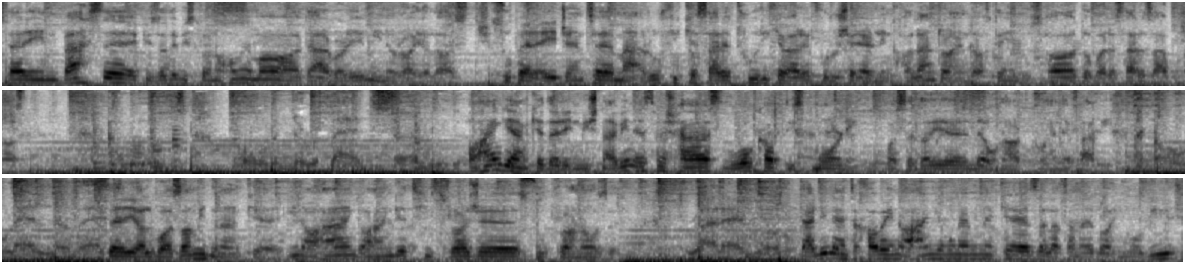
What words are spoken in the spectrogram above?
بیشترین بحث اپیزود 29 ما درباره مینو رایولاست. super agent معروفی که سر توری که برای فروش ارلینگ هالند راه انداخته این روزها دوباره سر زبون هاست آهنگی هم که دارین میشنوین اسمش هست Woke Up This Morning با صدای لئونارد کوهن فقید. سریال بازا می‌دونن که این آهنگ آهنگ تیتراژ سوپرانوزه. دلیل انتخاب این آهنگمون هم اینه که زلاتان ابراهیموویچ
